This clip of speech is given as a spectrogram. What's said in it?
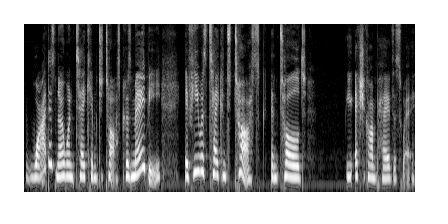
Why does no one take him to task? Because maybe if he was taken to task and told, you actually can't behave this way,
